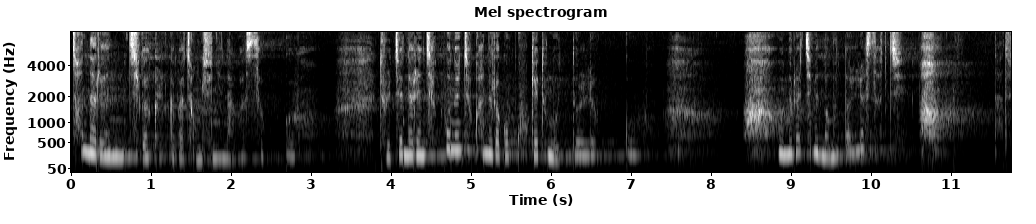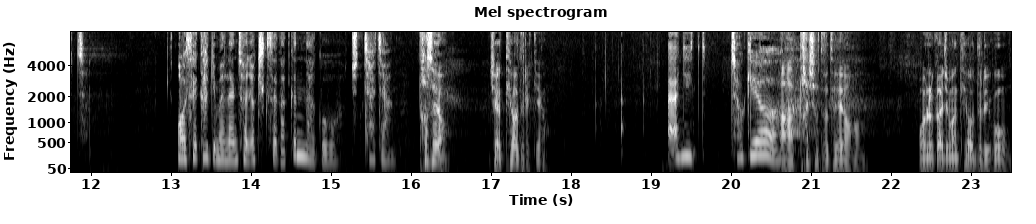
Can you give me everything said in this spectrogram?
첫날은 지각할까봐 정신이 나갔었고 둘째 날은 책 보는 척 하느라고 고개도 못 돌렸고 하, 오늘 아침엔 너무 떨렸었지. 하, 나도 참. 어색하기만 한 저녁 식사가 끝나고 주차장. 타세요. 제가 태워드릴게요. 아니 저기요. 아, 타셔도 돼요. 오늘까지만 태워드리고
